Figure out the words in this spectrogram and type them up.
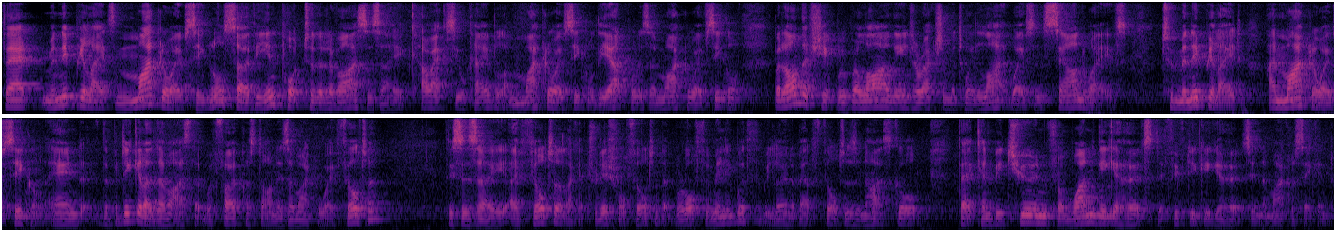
that manipulates microwave signals. So the input to the device is a coaxial cable, a microwave signal, the output is a microwave signal. But on the chip, we rely on the interaction between light waves and sound waves to manipulate a microwave signal. And the particular device that we're focused on is a microwave filter. This is a, a filter, like a traditional filter that we're all familiar with. We learn about filters in high school that can be tuned from 1 gigahertz to 50 gigahertz in a microsecond.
